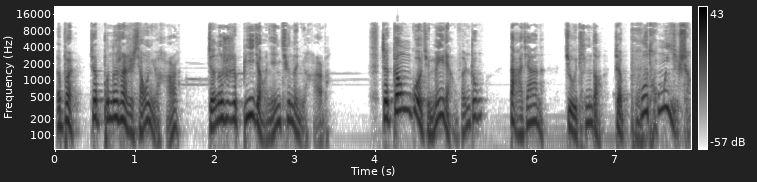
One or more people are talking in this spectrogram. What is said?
呃，不是，这不能算是小女孩了，只能说是比较年轻的女孩吧。这刚过去没两分钟，大家呢就听到这扑通一声，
